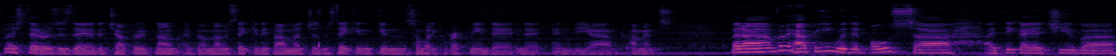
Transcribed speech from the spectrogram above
flesh tearers is the the chapter if not if i'm not mistaken if i'm not just mistaken can somebody correct me in the in the in the uh, comments? But uh, i'm very happy with the post. Uh, i think i achieved uh,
